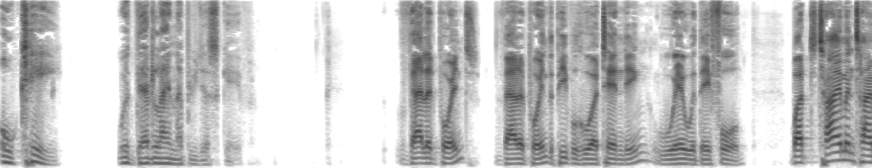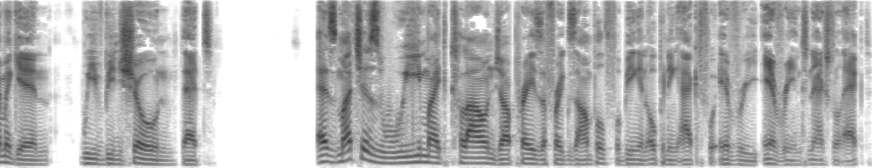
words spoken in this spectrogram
okay with that lineup you just gave? valid point valid point the people who are attending where would they fall but time and time again we've been shown that as much as we might clown Jah Prayzah, for example, for being an opening act for every every international act,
